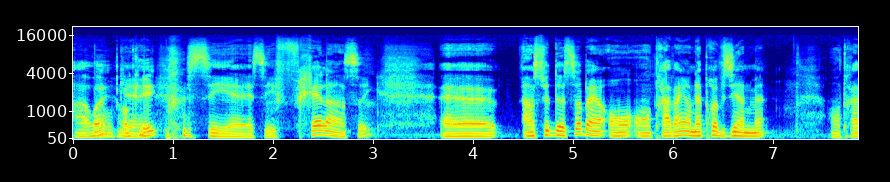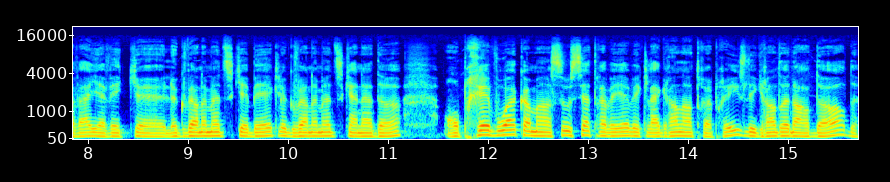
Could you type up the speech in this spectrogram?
Ah ouais? Donc, OK. euh, c'est euh, c'est frais lancé. Euh, ensuite de ça, ben, on, on travaille en approvisionnement. On travaille avec euh, le gouvernement du Québec, le gouvernement du Canada. On prévoit commencer aussi à travailler avec la grande entreprise, les grands donneurs d'ordre,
